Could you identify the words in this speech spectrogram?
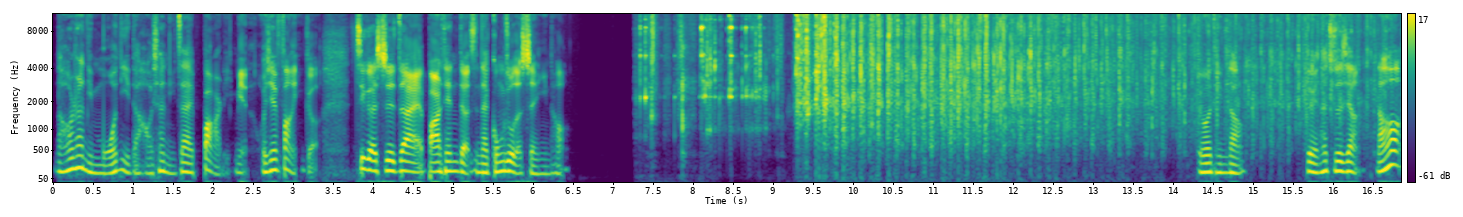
然后让你模拟的好像你在 bar 里面。我先放一个，这个是在 bartender 正在工作的声音哈。有没有听到？对，它就是这样。然后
